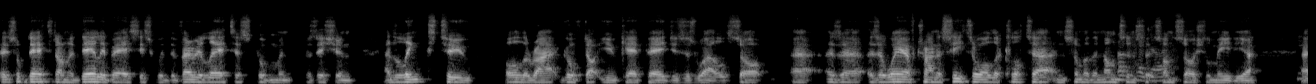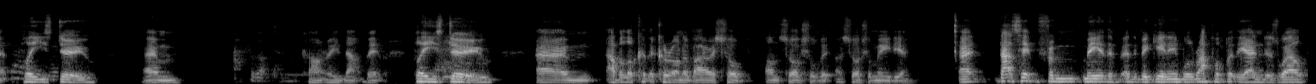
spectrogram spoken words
it's updated on a daily basis with the very latest government position and links to all the right gov.uk pages as well. So uh, as a as a way of trying to see through all the clutter and some of the nonsense okay, that's on social media, uh, please do. Um, I forgot to look. Can't read that bit. Please do um, have a look at the coronavirus hub on social social media. Uh, that's it from me at the, at the beginning. We'll wrap up at the end as well.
